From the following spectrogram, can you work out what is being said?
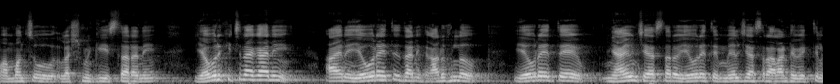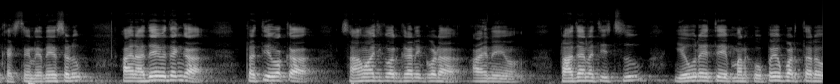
మా మంచు లక్ష్మికి ఇస్తారని ఎవరికి ఇచ్చినా కానీ ఆయన ఎవరైతే దానికి అర్హులు ఎవరైతే న్యాయం చేస్తారో ఎవరైతే మేలు చేస్తారో అలాంటి వ్యక్తులు ఖచ్చితంగా నిర్ణయిస్తాడు. ఆయన అదేవిధంగా ప్రతి ఒక్క సామాజిక వర్గానికి కూడా ఆయన ప్రాధాన్యత ఇస్తూ ఎవరైతే మనకు ఉపయోగపడతారో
